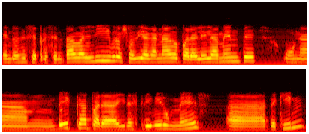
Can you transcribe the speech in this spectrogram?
entonces se presentaba el libro, yo había ganado paralelamente una mm, beca para ir a escribir un mes a Pekín,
